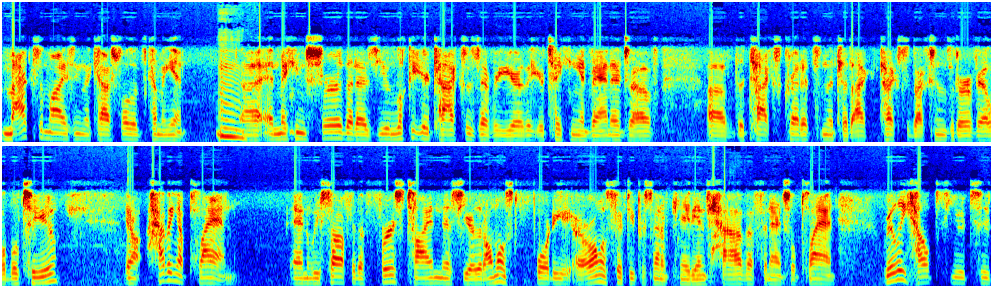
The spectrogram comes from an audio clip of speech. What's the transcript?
maximizing the cash flow that's coming in. Mm. Uh, and making sure that as you look at your taxes every year that you're taking advantage of of the tax credits and the tax deductions that are available to you. You know, having a plan and we saw for the first time this year that almost 40 or almost 50% of Canadians have a financial plan really helps you to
